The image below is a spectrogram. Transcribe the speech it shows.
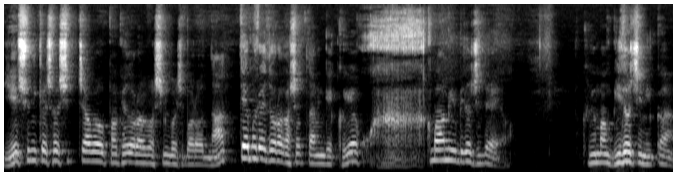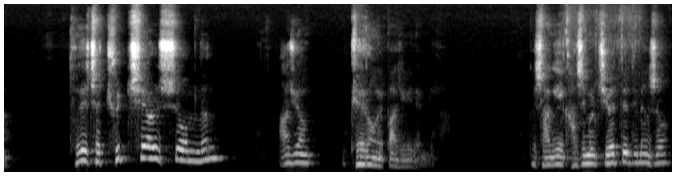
예수님께서 십자가 박혀 돌아가신 것이 바로 나 때문에 돌아가셨다는 게 그게 확 마음이 믿어지대요. 그게 막 믿어지니까 도대체 주체할 수 없는 아주 괴로움에 빠지게 됩니다. 그 자기의 가슴을 쥐어뜯으면서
